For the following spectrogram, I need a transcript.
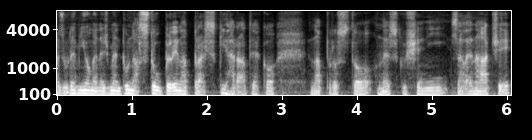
z hudebního managementu nastoupili na Pražský hrad jako naprosto neskušení zelenáči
